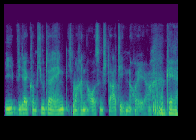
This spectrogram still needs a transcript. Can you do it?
wie, wie der Computer hängt, ich mache ihn aus und starte ihn neu. Ja. Okay.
